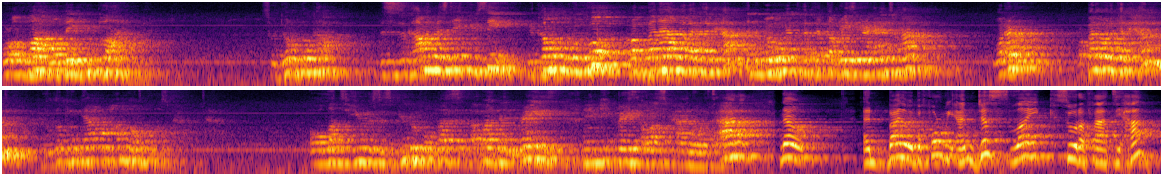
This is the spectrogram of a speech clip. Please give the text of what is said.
or Allah will make you blind. So don't look up. This is a common mistake you see. You come up with ruku, Rabbana wa lakal hamd, and we're going into the fiqh of raising your hand ta'ala. Now, and by the way, before we end, just like Surah Fatiha,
